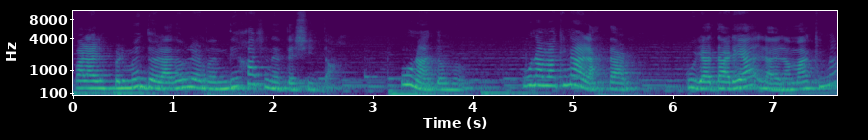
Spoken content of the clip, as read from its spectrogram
para el experimento de la doble rendija se necesita un átomo, una máquina al azar, cuya tarea, la de la máquina,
